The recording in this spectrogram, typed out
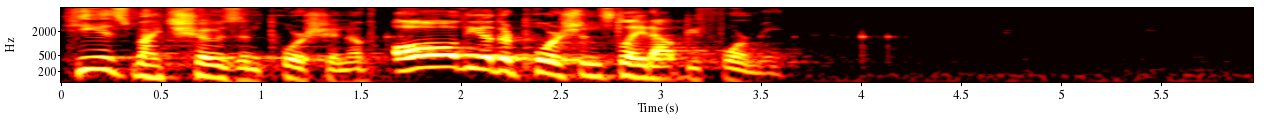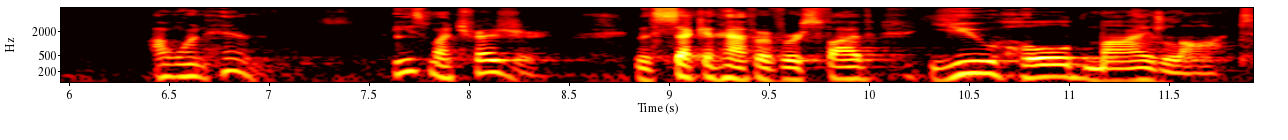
He is my chosen portion of all the other portions laid out before me. I want him. He's my treasure. In the second half of verse 5, you hold my lot.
